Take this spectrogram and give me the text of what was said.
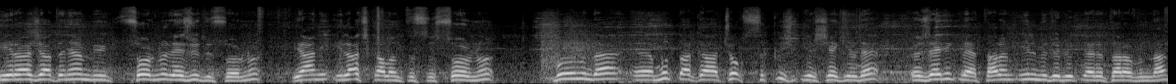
ihracatın en büyük sorunu rezidü sorunu. Yani ilaç kalıntısı sorunu. Bunun da e, mutlaka çok sıkış bir şekilde özellikle Tarım İl Müdürlükleri tarafından,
